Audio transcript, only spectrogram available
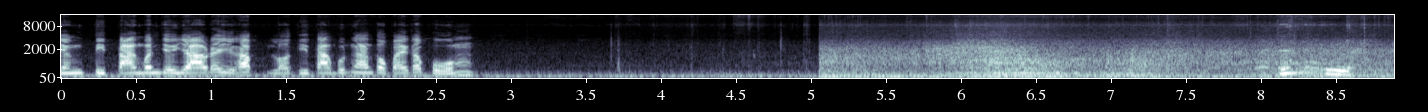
ยังติดตามกันยาวๆได้ครับรอติดตามผลงานต่อไปครับผมอ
